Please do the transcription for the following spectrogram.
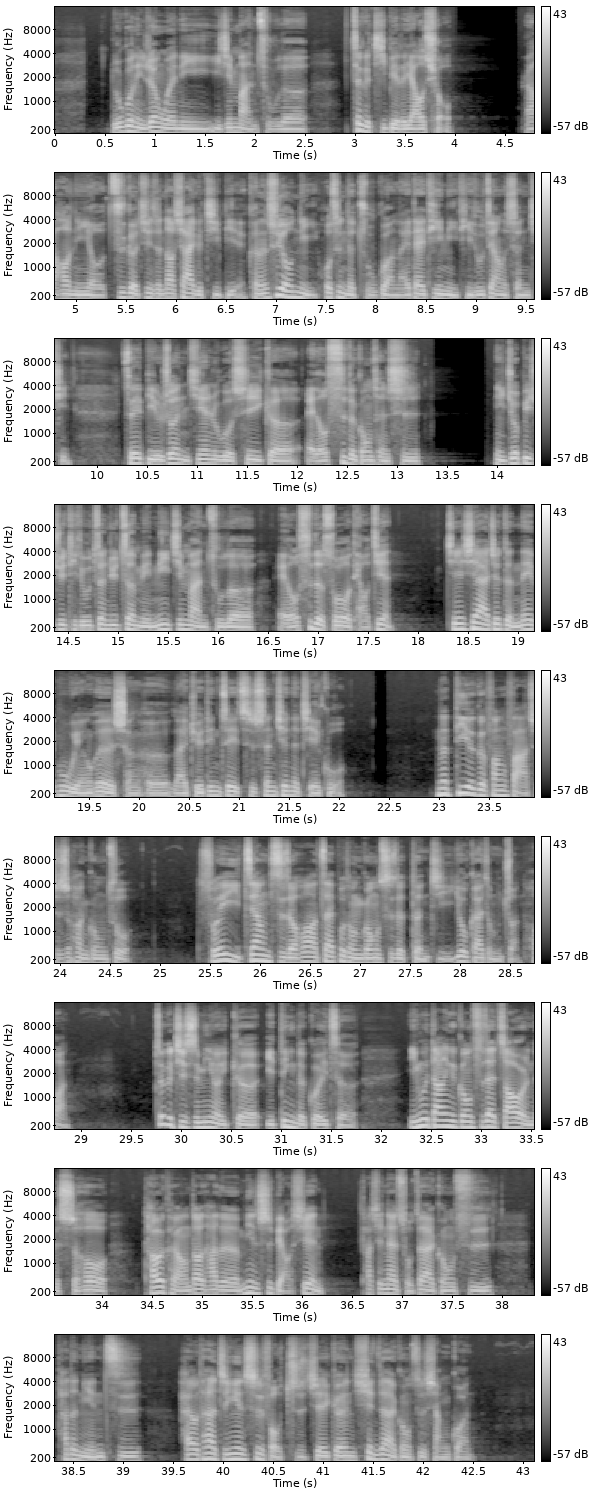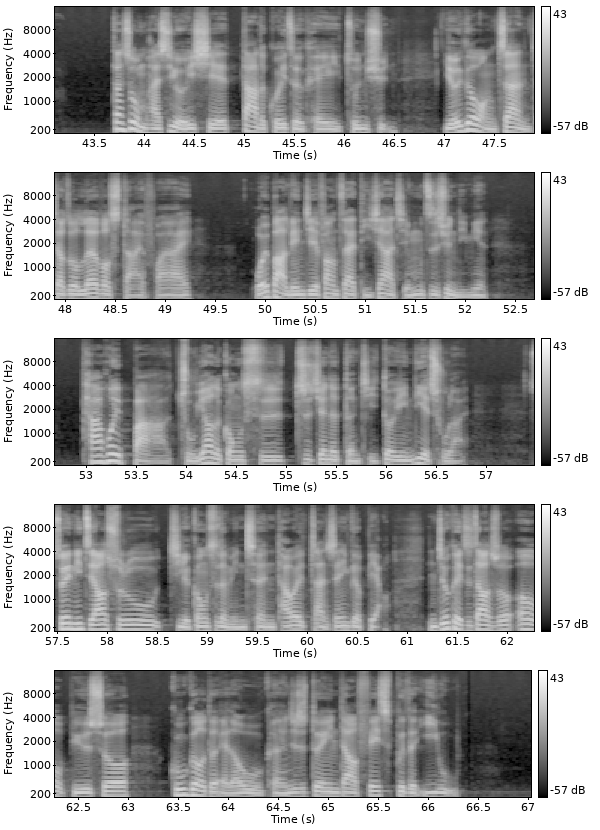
如果你认为你已经满足了这个级别的要求，然后你有资格晋升到下一个级别，可能是由你或是你的主管来代替你提出这样的申请。所以，比如说你今天如果是一个 L 四的工程师。你就必须提出证据证明你已经满足了 L 四的所有条件，接下来就等内部委员会的审核来决定这一次升迁的结果。那第二个方法就是换工作，所以这样子的话，在不同公司的等级又该怎么转换？这个其实没有一个一定的规则，因为当一个公司在招人的时候，他会考量到他的面试表现，他现在所在的公司，他的年资，还有他的经验是否直接跟现在的公司相关。但是我们还是有一些大的规则可以遵循。有一个网站叫做 Levels.fyi，我会把链接放在底下节目资讯里面。它会把主要的公司之间的等级对应列出来，所以你只要输入几个公司的名称，它会产生一个表，你就可以知道说，哦，比如说 Google 的 L 五可能就是对应到 Facebook 的 E 五。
